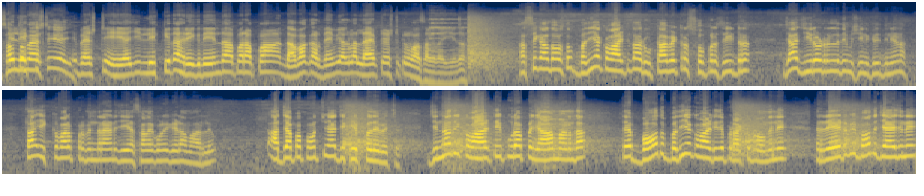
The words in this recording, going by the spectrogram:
ਸਭ ਤੋਂ ਬੈਸਟ ਇਹ ਹੈ ਜੀ। ਬੈਸਟ ਇਹ ਹੈ ਜੀ ਲਿਖ ਕੇ ਤਾਂ ਹਰੇਕ ਦੇ ਦਿੰਦਾ ਪਰ ਆਪਾਂ ਦਾਵਾ ਕਰਦੇ ਹਾਂ ਵੀ ਅਗਲਾ ਲੈਬ ਟੈਸਟ ਕਰਵਾ ਸਕਦਾ ਜੀ ਇਹਦਾ। ਸਤਿ ਸ਼੍ਰੀ ਅਕਾਲ ਦੋਸਤੋ ਵਧੀਆ ਕੁਆਲਿਟੀ ਦਾ ਰੂਟਾਵੇਟਰ ਸੁਪਰ ਸੀਡਰ ਜਾਂ ਜ਼ੀਰੋ ਡਰਿਲ ਦੀ ਮਸ਼ੀਨ ਖਰੀਦਣੀ ਹੈ ਨਾ ਤਾਂ ਇੱਕ ਵਾਰ ਪ੍ਰਵਿੰਦਰ ਐਂਡ ਜੇਐਸ ਵਾਲੇ ਕੋਲੇ ਗੇੜਾ ਮਾਰ ਲਿਓ। ਅੱਜ ਆਪਾਂ ਪਹੁੰਚੇ ਹਾਂ ਜਖੇਪਲ ਦੇ ਵਿੱਚ ਜਿਨ੍ਹਾਂ ਦੀ ਕੁਆਲਿਟੀ ਪੂਰਾ ਪੰਜਾਬ ਮੰਨਦਾ ਤੇ ਬਹੁਤ ਵਧੀਆ ਕੁਆਲਿਟੀ ਦੇ ਪ੍ਰੋਡਕਟ ਬਣਾਉਂਦੇ ਨੇ। ਰੇਟ ਵੀ ਬਹੁਤ ਜਾਇਜ਼ ਨੇ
